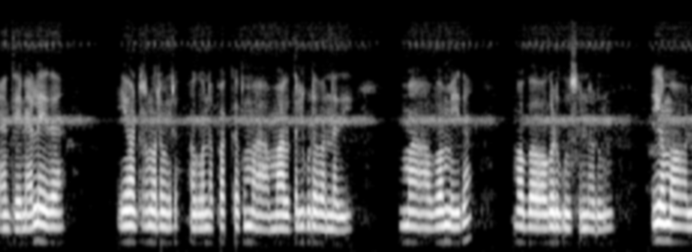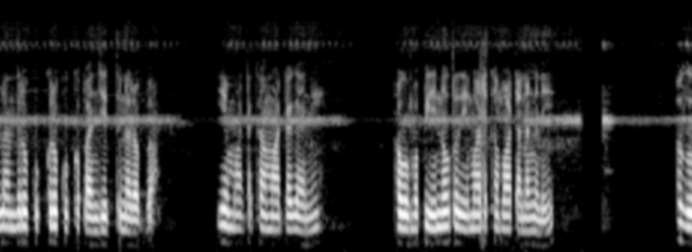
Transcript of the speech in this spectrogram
అంతేనా లేదా? ఏమంటారు మరి మీరు? అగో పక్కకు మా మరదలు కూడా ఉన్నది. మా అవ్వ మీద మా బావ కూడా కూర్చున్నాడు. ఇక మా వాళ్ళందరూ ఒక్కొక్కరు ఒక్కొక్క పని చేస్తున్నారు అబ్బా. ఏ మాట కా మాట కానీ అగో మా పెయిన్ అవుతుంది ఏ మాట కా మాట అనగానే. అగో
